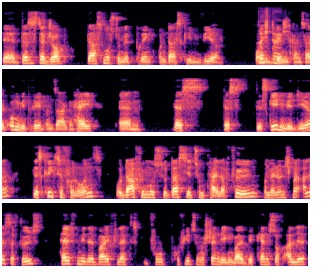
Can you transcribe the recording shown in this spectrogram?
der, das ist der Job, das musst du mitbringen und das geben wir. Und Richtig. dem kannst du halt umgedreht und sagen, hey, ähm, das, das, das geben wir dir, das kriegst du von uns und dafür musst du das hier zum Teil erfüllen. Und wenn du nicht mal alles erfüllst, helfen mir dabei, vielleicht Profil zu verständigen, weil wir kennen es doch alle.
